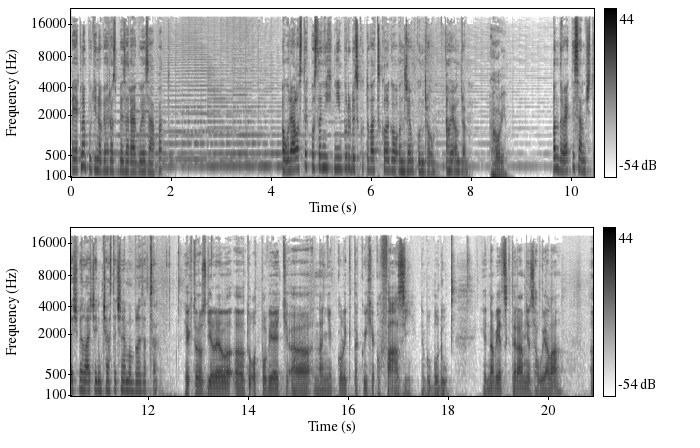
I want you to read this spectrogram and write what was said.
A jak na Putinově hrozbě zareaguje Západ? O událostech posledních dní budu diskutovat s kolegou Ondřejem Kundrou. Ahoj Ondro. Ahoj. Ondro, jak ty sám čteš vyhlášení částečné mobilizace? Jak to rozdělil uh, tu odpověď uh, na několik takových jako fází nebo bodů? Jedna věc, která mě zaujala, uh,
